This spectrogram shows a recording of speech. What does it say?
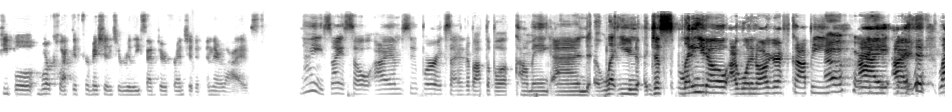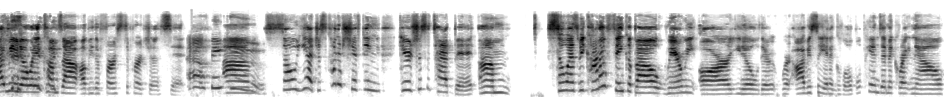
people more collective permission to really center friendship in their lives. Nice, nice. So I am super excited about the book coming and let you know, just letting you know I want an autographed copy. Oh, of course. I, of course. I let me know when it comes out. I'll be the first to purchase it. Oh, thank um, you. So yeah, just kind of shifting gears just a tad bit. Um, so as we kind of think about where we are, you know, there we're obviously in a global pandemic right now.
